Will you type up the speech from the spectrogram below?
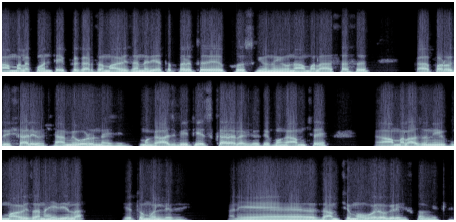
आम्हाला कोणत्याही प्रकारचा मावेचा न देता परत अं, घेऊन येऊन आम्हाला असं असं का परवा दिवशी आले होते. आम्ही ओढून नाही दिले. मग आज बी तेच करायला लागले होते. मग आमचे आम्हाला अजूनही मावेचा नाही दिला देतो म्हणले ते आणि आमचे मोबाईल वगैरे हिसकावून घेतले.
